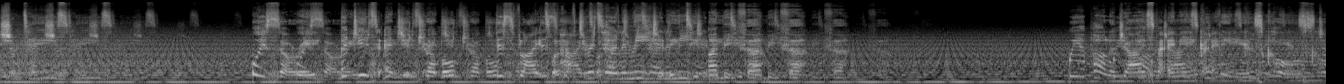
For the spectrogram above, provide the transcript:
We're sorry, but due to engine trouble, this flight will have to return immediately to Ibiza. We apologize for any inconvenience caused.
